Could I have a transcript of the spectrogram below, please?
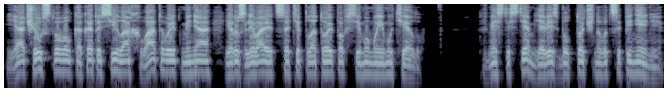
Я чувствовал, как эта сила охватывает меня и разливается теплотой по всему моему телу. Вместе с тем я весь был точно в оцепенении,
